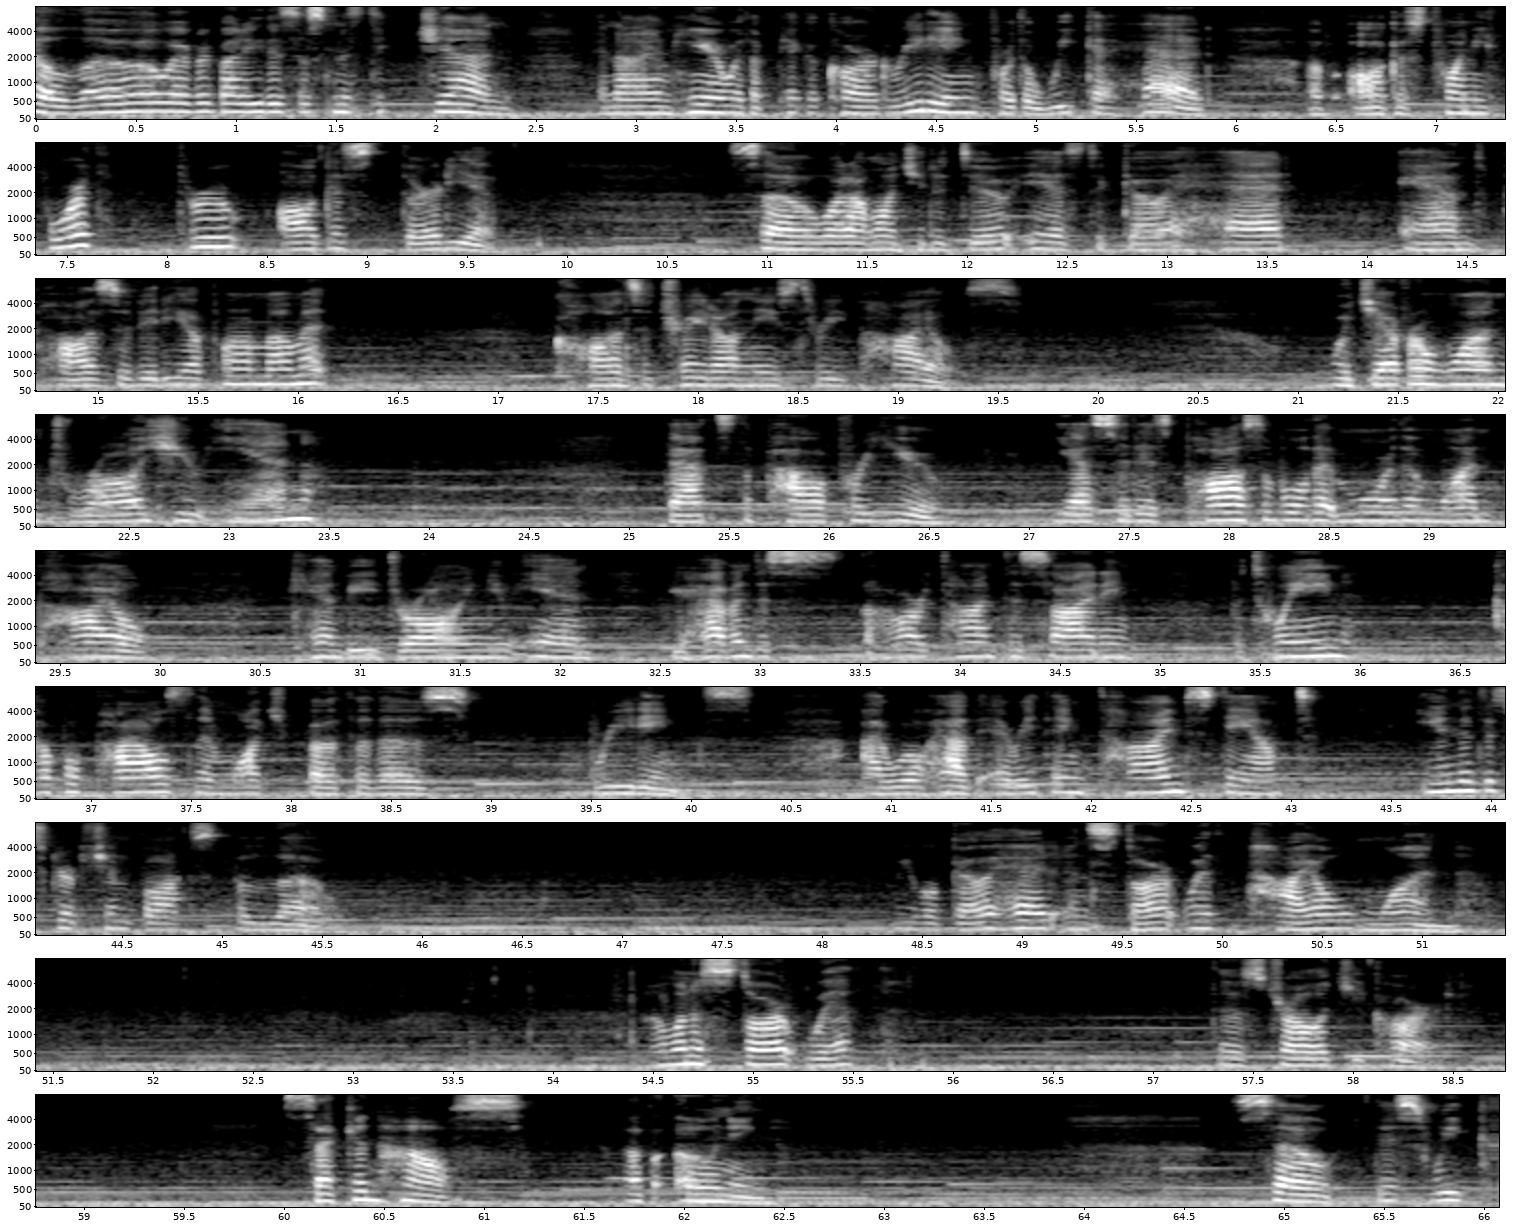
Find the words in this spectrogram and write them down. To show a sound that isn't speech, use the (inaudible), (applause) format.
Hello everybody, this is Mystic Jenn and I am here with a pick a card reading for the week ahead of August 24th through August 30th. So what I want you to do is to go ahead and pause the video for a moment. Concentrate on these three piles. Whichever one draws you in, that's the pile for you. Yes, it is possible that more than one pile can be drawing you in. If you're having a hard time deciding between a couple piles, then watch both of those readings. I will have everything time stamped in the description box below. We will go ahead and start with pile one. I want to start with the astrology card. Second house of owning. So this week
